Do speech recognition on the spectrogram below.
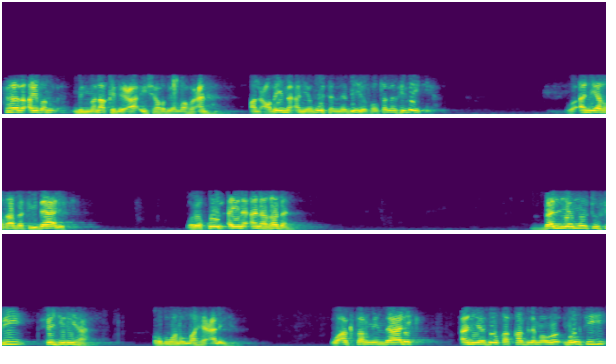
فهذا أيضا من مناقب عائشة رضي الله عنها العظيمة أن يموت النبي صلى الله عليه وسلم في بيتها وأن يرغب في ذلك ويقول أين أنا غدا؟ بل يموت في حجرها رضوان الله عليها وأكثر من ذلك أن يذوق قبل موته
